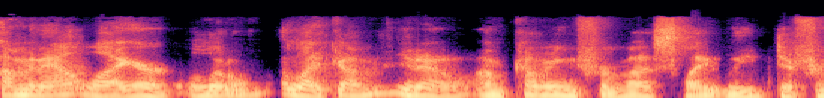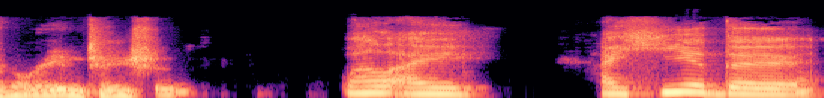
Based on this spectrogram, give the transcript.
I'm an outlier a little like I'm, you know, I'm coming from a slightly different orientation. Well, I I hear the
